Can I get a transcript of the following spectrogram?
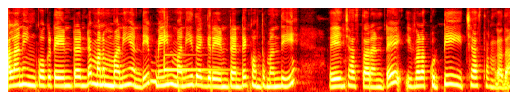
అలానే ఇంకొకటి ఏంటంటే మనం మనీ అండి మెయిన్ మనీ దగ్గర ఏంటంటే కొంతమంది ఏం చేస్తారంటే ఇవాళ కుట్టి ఇచ్చేస్తాం కదా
